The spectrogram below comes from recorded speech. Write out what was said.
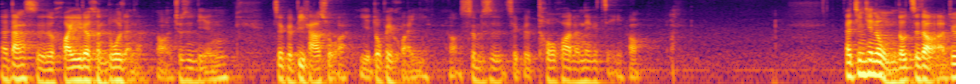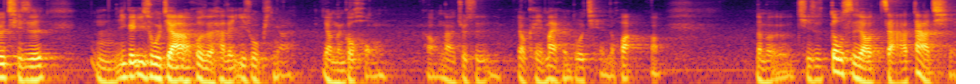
那当时怀疑了很多人呢啊，就是连。这个毕卡索啊，也都被怀疑啊，是不是这个偷画的那个贼啊？那今天呢，我们都知道啊，就是其实，嗯，一个艺术家或者他的艺术品啊，要能够红，好，那就是要可以卖很多钱的话啊，那么其实都是要砸大钱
